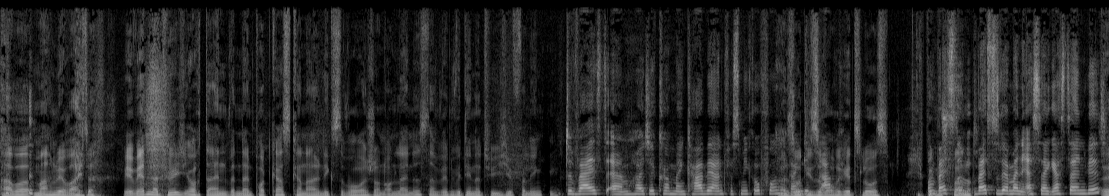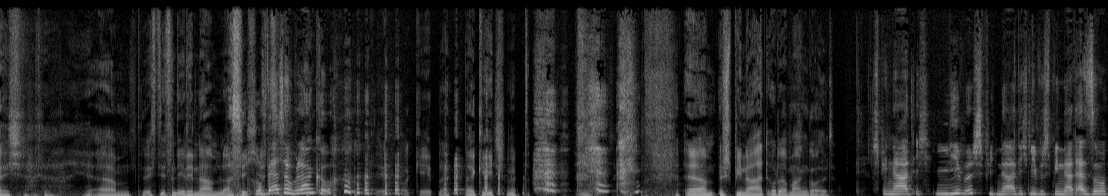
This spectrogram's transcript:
Aber machen wir weiter. Wir werden natürlich auch dein, wenn dein Podcast-Kanal nächste Woche schon online ist, dann werden wir den natürlich hier verlinken. Du weißt, ähm, heute kommt mein Kabel an fürs Mikrofon und Also geht's diese ab. Woche geht's los. Und weißt gespannt. du, weißt du, wer mein erster Gast sein wird? Äh, Ich, ähm, ich, nee, den Namen lasse ich jetzt. Roberto Blanco. Okay, okay da, da gehe ich mit. ähm, Spinat oder Mangold? Spinat, ich liebe Spinat, ich liebe Spinat. Also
